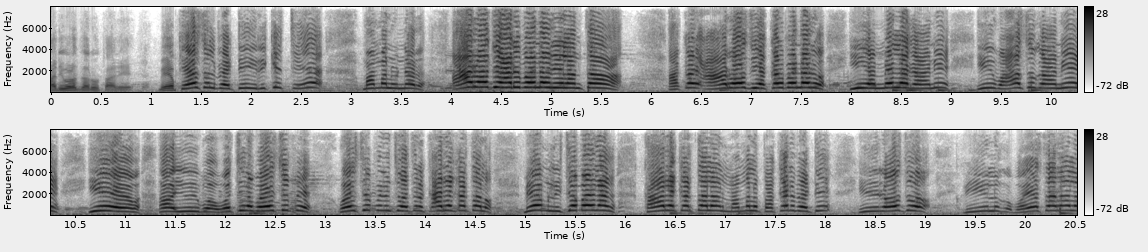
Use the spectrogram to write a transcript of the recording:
అది కూడా జరుగుతుంది. మేము కేసులు పెట్టి ఇరికిచ్చి మమ్మల్ని ఉన్నారు. ఆ రోజు ఆడిపోయినారు వీళ్ళంతా అక్కడ ఆ రోజు ఎక్కడ పోయినారు? ఈ ఎమ్మెల్యే కానీ ఈ వాసు కానీ ఈ వచ్చిన వైసీపీ వైసీపీ నుంచి వచ్చిన కార్యకర్తలు. మేము నిజమైన కార్యకర్తలను మమ్మల్ని పక్కన పెట్టి ఈరోజు వీళ్ళు వయసరాల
